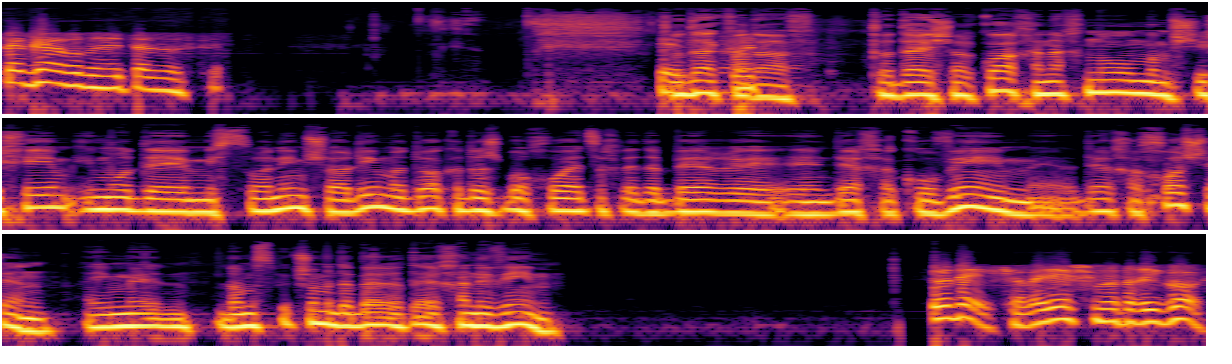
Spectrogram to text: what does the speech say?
סגרנו את הנושא. תודה, כבוד הרב. תודה, יישר כוח. אנחנו ממשיכים עם עוד uh, מסרונים. שואלים מדוע הקדוש ברוך הוא היה צריך לדבר דרך הקרובים, דרך החושן? האם לא מספיק שהוא מדבר דרך הנביאים? צודק, אבל יש מדרגות.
